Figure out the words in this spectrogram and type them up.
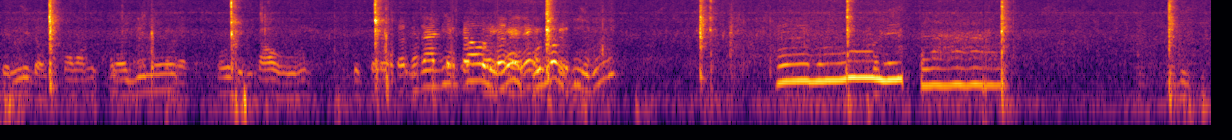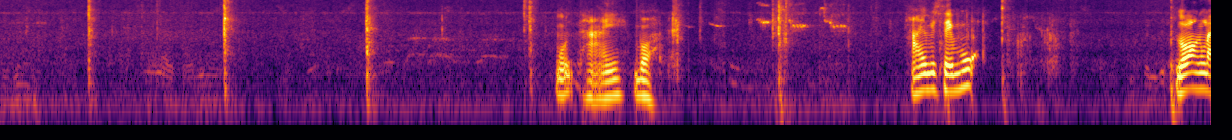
ป็นนี่ดอกก็แล้วเออยืนโอ้ยดินเก้าหูติดกระโดดการดินเก้าเลยคุณต้องขี่ดิเธอรู้หรือเปล่าหมดหายบ่หายไปใส่มุกลองไหล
